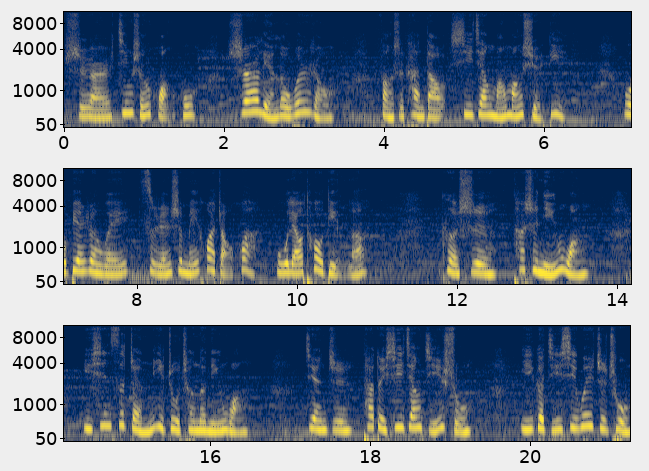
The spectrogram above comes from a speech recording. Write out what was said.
时而精神恍惚，时而脸露温柔，仿是看到西江茫茫雪地，我便认为此人是没话找话，无聊透顶了。可是他是宁王，以心思缜密著称的宁王，简直他对西江极熟，一个极细微之处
